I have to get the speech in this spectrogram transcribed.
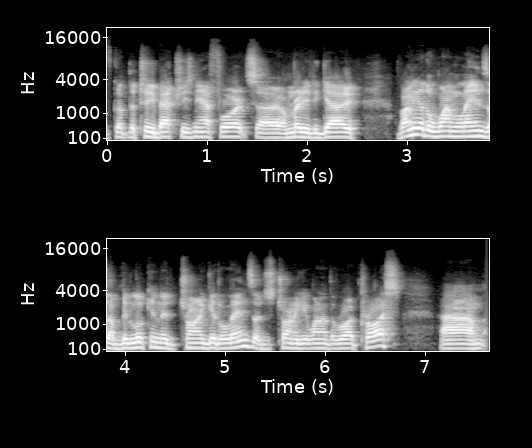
I've got the two batteries now for it, so I'm ready to go. I've only got the one lens. I've been looking to try and get a lens. I'm just trying to get one at the right price. Um,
